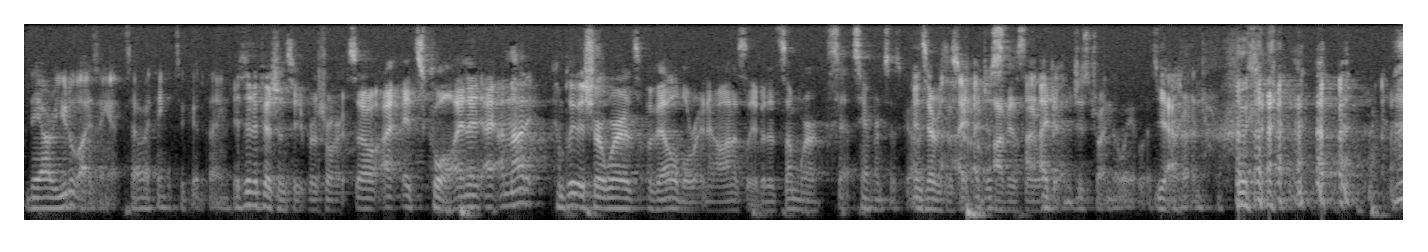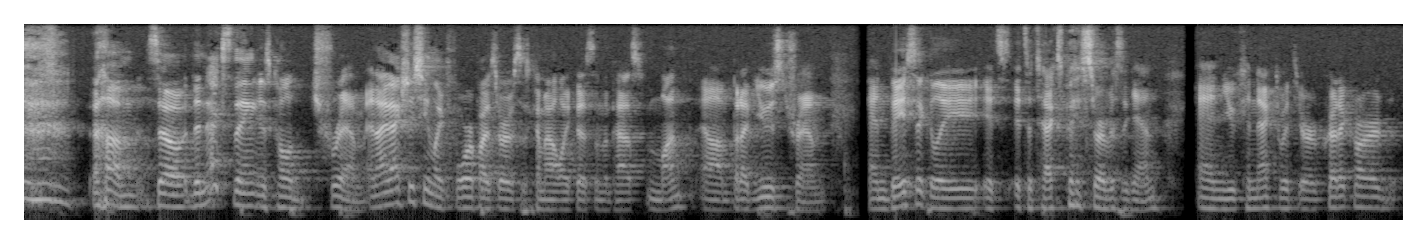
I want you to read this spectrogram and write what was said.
they are utilizing it. So I think it's a good thing. It's an efficiency for sure. So I, it's cool, and it, I, I'm not completely sure where it's available right now, honestly, but it's somewhere. Sa- San Francisco. In San Francisco, I, I just, obviously. I, I just joined the wait list. Yeah. um, so the next thing is called Trim, and I've actually seen like four or five services come out like this in the past month. Um, but I've used Trim, and basically it's it's a text-based service again, and you connect with your credit card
